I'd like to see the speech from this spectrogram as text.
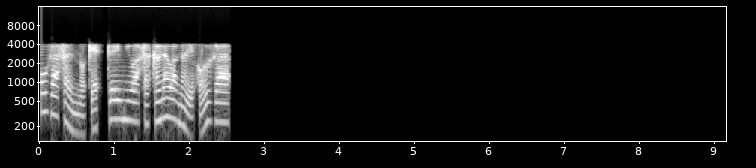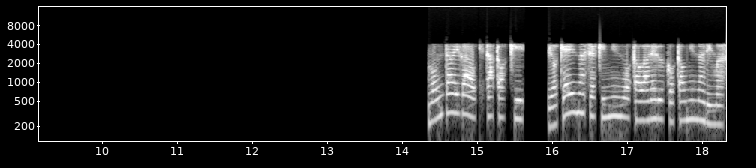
王座さんの決定には逆らわない方が、問題が起きたとき、余計な責任を問われることになります。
